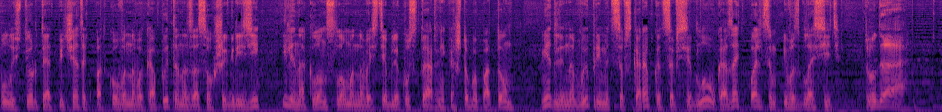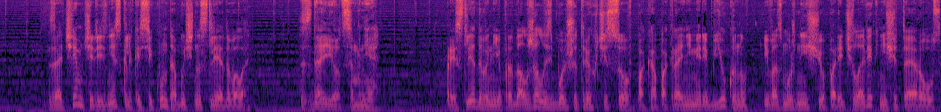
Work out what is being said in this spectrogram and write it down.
полустертый отпечаток подкованного копыта на засохшей грязи или наклон сломанного стебля кустарника, чтобы потом медленно выпрямиться, вскарабкаться в седло, указать пальцем и возгласить «Туда!». Зачем через несколько секунд обычно следовало? «Сдается мне», Преследование продолжалось больше трех часов, пока, по крайней мере, Бьюкону и, возможно, еще паре человек, не считая Роуз,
